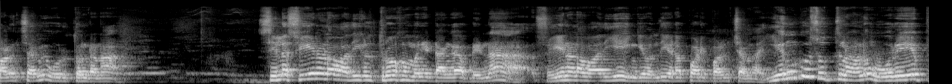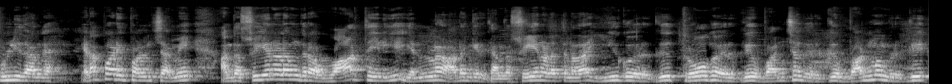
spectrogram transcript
பழனிசாமி ஒரு தொண்டனா? சில சுயநலவாதிகள் துரோகம் பண்ணிட்டாங்க அப்படின்னா சுயநலவாதியே இங்கே வந்து எடப்பாடி பழனிசாமி தான். எங்கு சுற்றினாலும் ஒரே புள்ளி தாங்க. எடப்பாடி பழனிசாமி அந்த சுயநலம்ங்கிற வார்த்தையிலேயே எல்லாம் அடங்கியிருக்கு. அந்த சுயநலத்தில் தான் ஈகோ இருக்குது துரோகம் இருக்குது வஞ்சகம் இருக்குது வன்மம் இருக்குது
